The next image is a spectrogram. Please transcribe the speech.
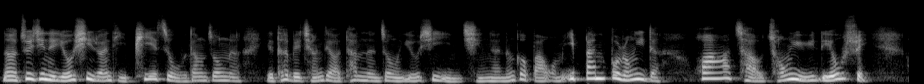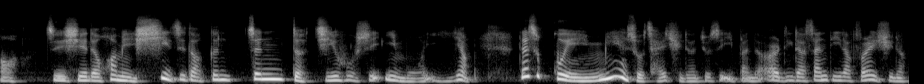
那最近的游戏软体 PS 五当中呢，也特别强调他们的这种游戏引擎呢，能够把我们一般不容易的花草虫鱼流水哦。这些的画面细致到跟真的几乎是一模一样，但是鬼灭所采取的就是一般的二 D 的、三 D 的、Flash 的，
